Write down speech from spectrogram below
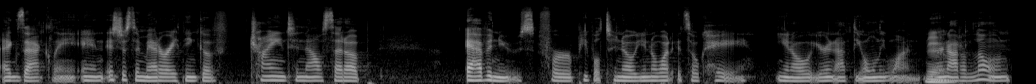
Exactly. And it's just a matter, I think, of trying to now set up avenues for people to know, you know what, it's okay. You know, you're not the only one. Yeah. You're not alone.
